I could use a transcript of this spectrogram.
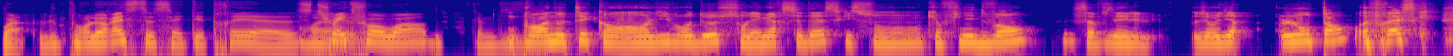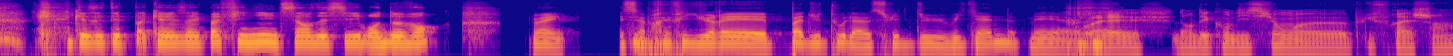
voilà. Le- Pour le reste, ça a été très straightforward, comme On pourra noter qu'en libre 2, ce sont les Mercedes qui, sont, qui ont fini devant. Ça faisait, j'ai envie de dire, longtemps, presque, qu'elles n'avaient pas, pas fini une séance d'essai libre devant. Oui. Et ça préfigurait pas du tout la suite du week-end, mais euh, Ouais, dans des conditions euh, plus fraîches. hein.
